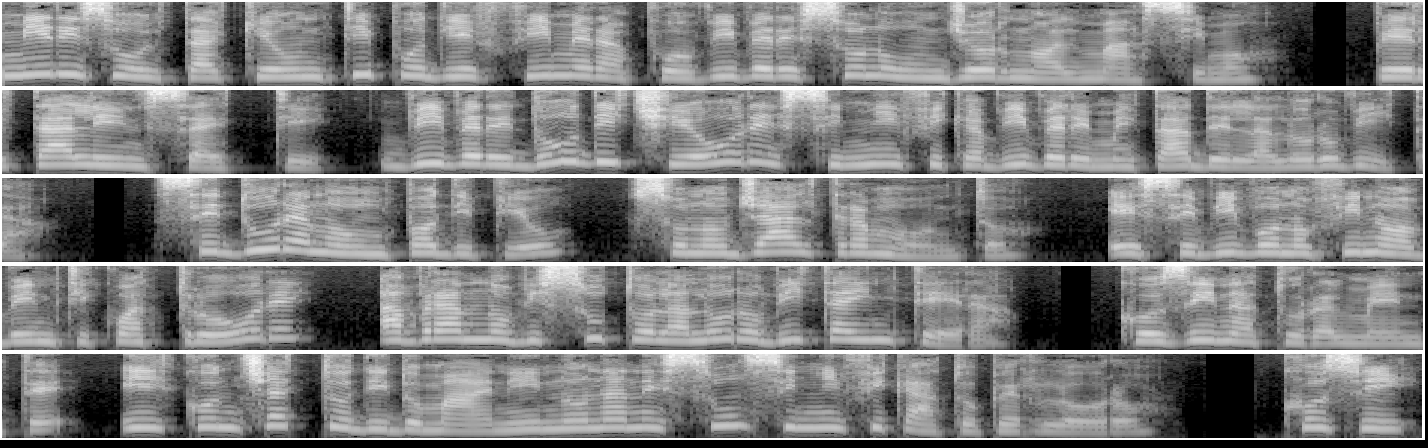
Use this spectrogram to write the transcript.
Mi risulta che un tipo di effimera può vivere solo un giorno al massimo. Per tali insetti, vivere 12 ore significa vivere metà della loro vita. Se durano un po' di più, sono già al tramonto, e se vivono fino a 24 ore, avranno vissuto la loro vita intera. Così naturalmente, il concetto di domani non ha nessun significato per loro. Così,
